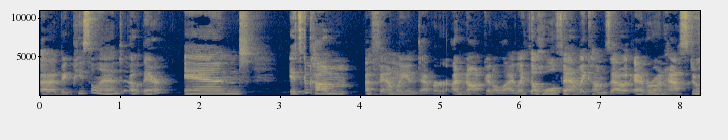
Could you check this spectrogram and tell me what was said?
a big piece of land out there, and it's become a family endeavor. I'm not going to lie. Like the whole family comes out, everyone has to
